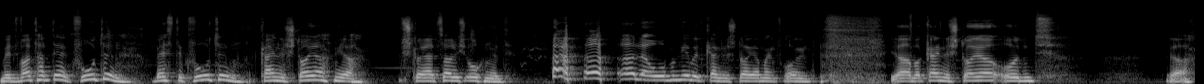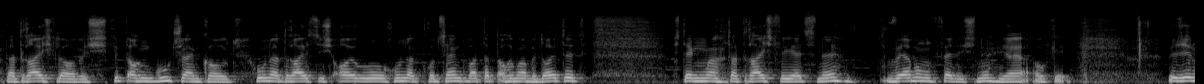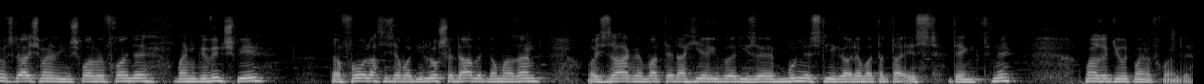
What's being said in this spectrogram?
Mit was hat der? Quoten? Beste Quoten? Keine Steuer? Ja, Steuer zahle ich auch nicht. da oben gibt es keine Steuer, mein Freund. Ja, aber keine Steuer und ja, das reicht, glaube ich. Es gibt auch einen Gutscheincode. 130 Euro, 100 Prozent, was das auch immer bedeutet. Ich denke mal, das reicht für jetzt, ne? Werbung fertig, ne? Ja, okay. Wir sehen uns gleich, meine lieben Sportfreunde, beim Gewinnspiel. Davor lasse ich aber die Lusche David nochmal ran, euch sagen, was der da hier über diese Bundesliga oder was das da ist, denkt. Ne? Macht gut, meine Freunde.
